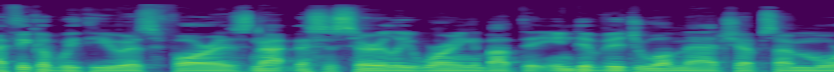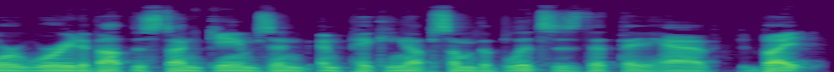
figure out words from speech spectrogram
I think I'm with you as far as not necessarily worrying about the individual matchups. I'm more worried about the stunt games and, and picking up some of the blitzes that they have. But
